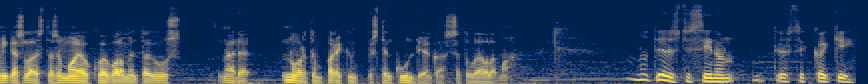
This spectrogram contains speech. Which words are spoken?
minkälaista se maajoukkueen valmentajuus näiden nuorten parikymppisten kundien kanssa tulee olemaan? No tietysti siinä on tietysti kaikki,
